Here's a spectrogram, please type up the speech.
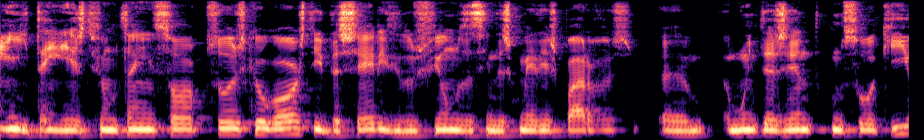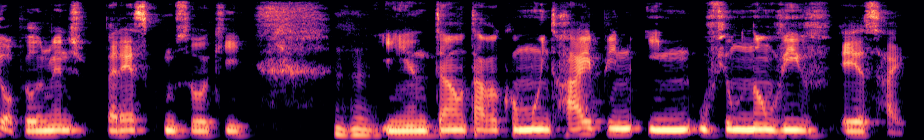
e tem, este filme tem só pessoas que eu gosto, e das séries e dos filmes, assim, das comédias parvas. Um, muita gente começou aqui, ou pelo menos parece que começou aqui. Uhum. E então estava com muito hype e, e, o filme não vive esse hype.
